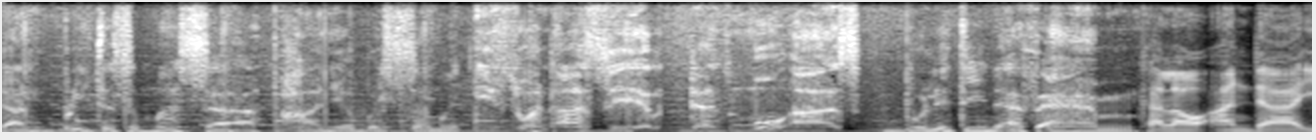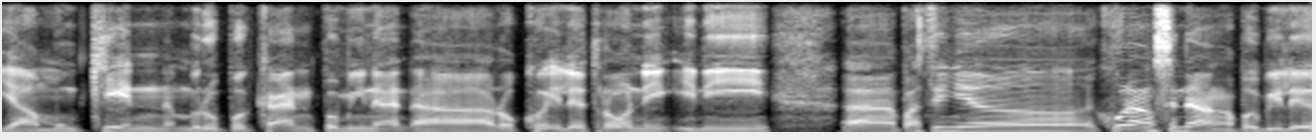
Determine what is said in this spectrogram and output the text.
dan berita semasa hanya bersama Izwan Azir dan Muaz Bulletin FM kalau anda yang mungkin merupakan peminat uh, rokok elektronik ini uh, pastinya kurang senang apabila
